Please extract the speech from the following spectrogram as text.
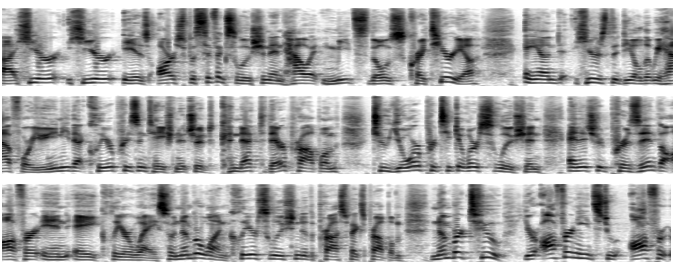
Uh, here, here is our specific solution and how it meets those criteria. And here's the deal that we have for you. You need that clear presentation. It should connect their problem to your particular solution, and it should present the offer in a clear way. So number one, clear solution to the prospect's problem. Number two, your offer needs to offer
